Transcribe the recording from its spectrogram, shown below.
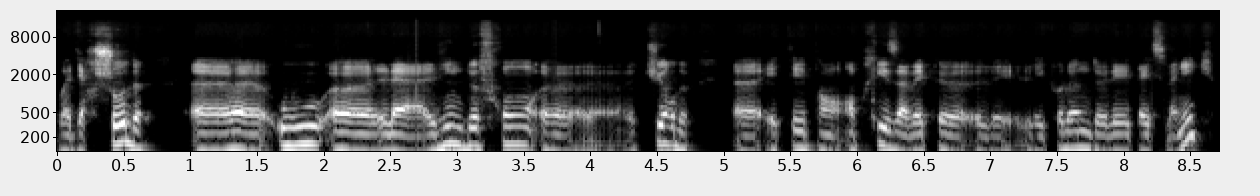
on va dire chaude, euh, où la ligne de front kurde était en, prise avec les, colonnes de l'État islamique.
